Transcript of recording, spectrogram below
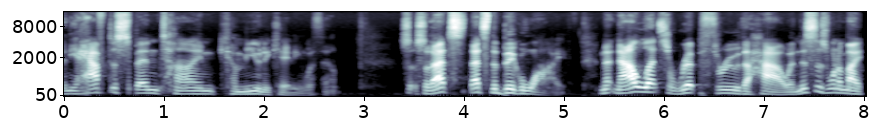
then you have to spend time communicating with Him. So, so that's, that's the big why. Now let's rip through the how. And this is one of my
